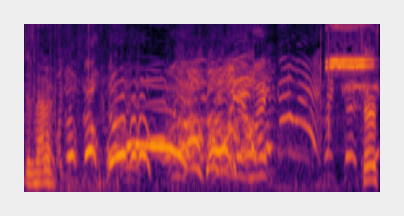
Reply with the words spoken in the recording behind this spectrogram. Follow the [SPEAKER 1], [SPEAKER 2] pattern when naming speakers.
[SPEAKER 1] Doesn't matter.
[SPEAKER 2] Turf.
